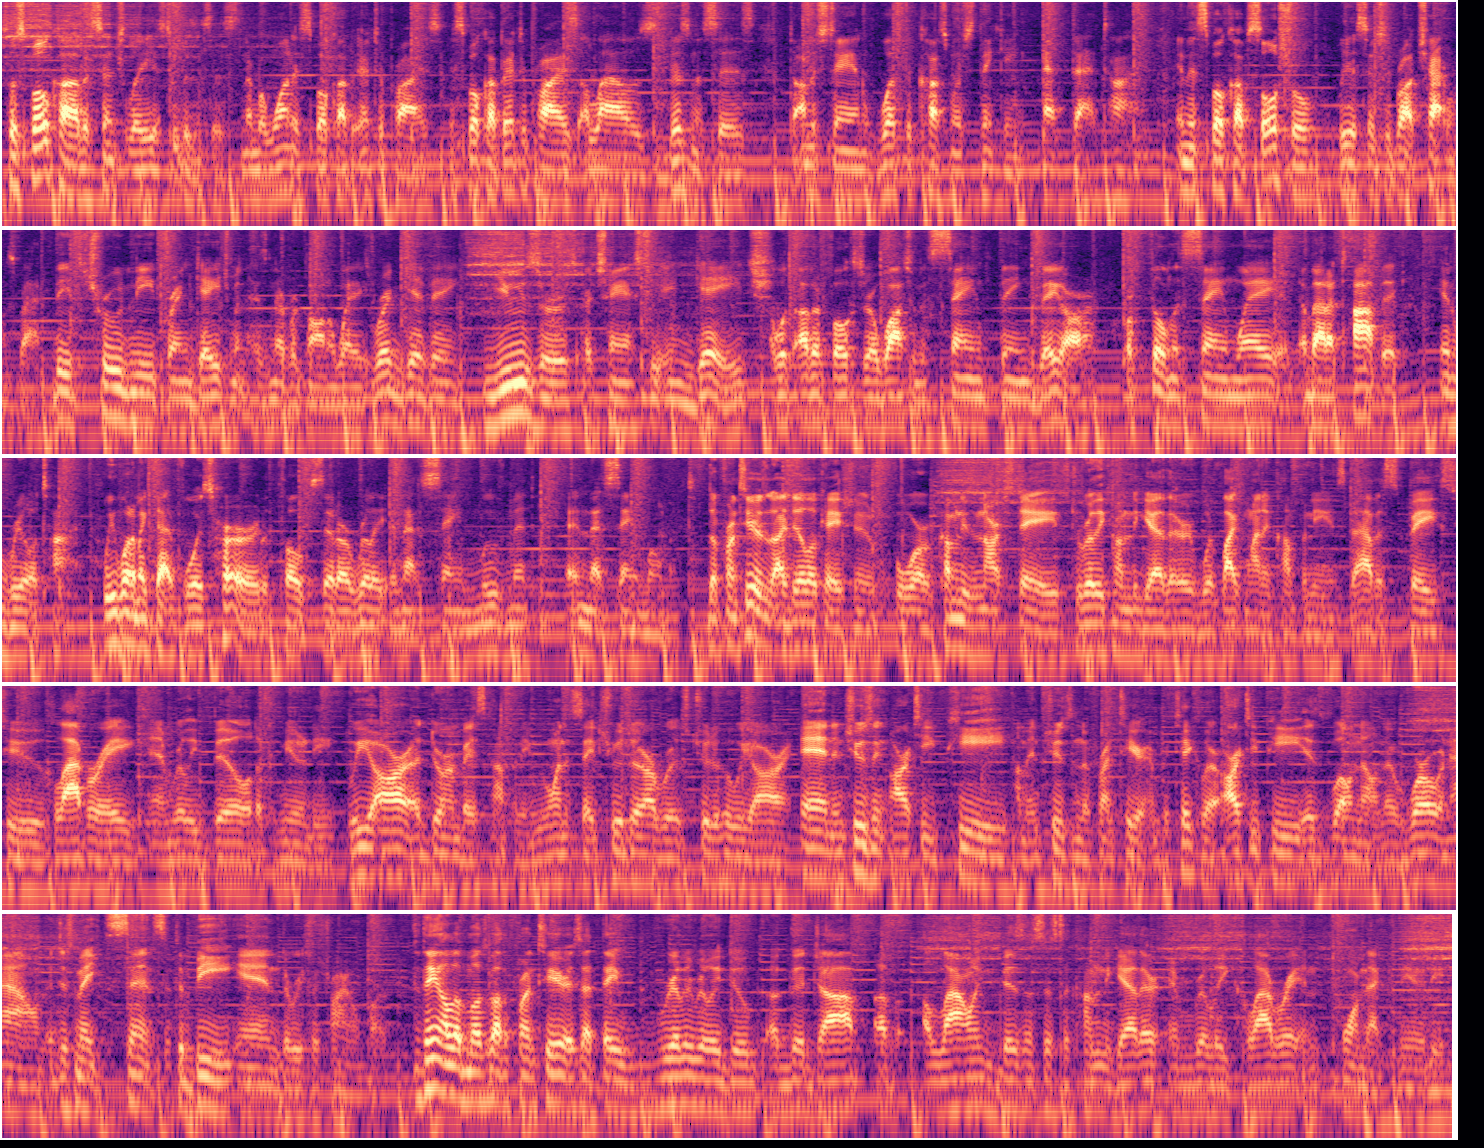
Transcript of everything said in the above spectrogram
So Spoke essentially is two businesses. Number one is Spoke Enterprise. And Spoke Enterprise allows businesses to understand what the customer is thinking at that time. And then Spoke Social, we essentially brought chat rooms back. The true need for engagement has never gone away. We're giving users a chance to engage with other folks that are watching the same things they are or feeling the same way about a topic in real time. We want to make that voice heard with folks that are really in that same movement and in that same moment. The Frontier is an ideal location for companies in our stage to really come together with like-minded companies to have a space to collaborate and really build a community. We are a Durham-based company. We want to stay true to our roots, true to who we are. And in choosing RTP um, and choosing the Frontier in particular, RTP is well known. They're world renowned. It just makes sense to be in the Research Triangle Park. The thing I love most about the Frontier is that they really, really do a good job of allowing businesses to come together and really collaborate and form that community.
